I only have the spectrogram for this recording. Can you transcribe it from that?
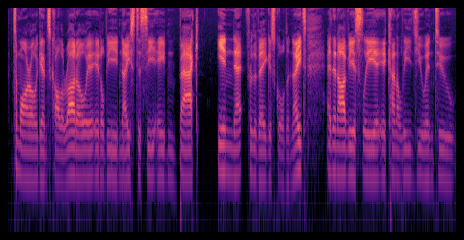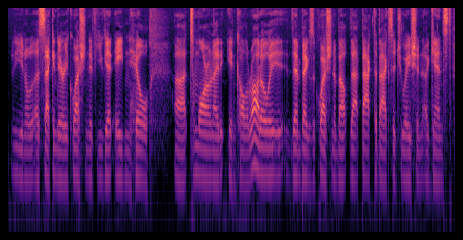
tomorrow against Colorado. It, will be nice to see Adin back in net for the Vegas Golden Knights. And then obviously it, kind of leads you into, you know, a secondary question. If you get Adin Hill uh, tomorrow night in Colorado, it then begs the question about that back to back situation against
